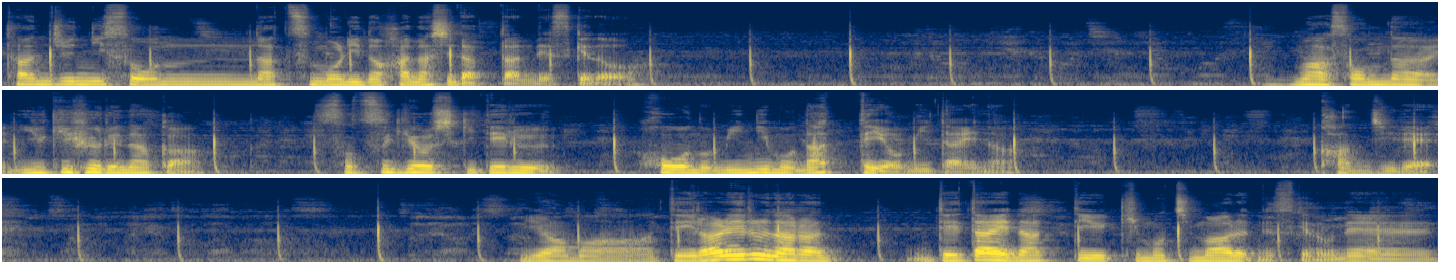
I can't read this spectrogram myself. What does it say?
単純にそんなつもりの話だったんですけど。まあそんな雪降る中卒業式出る方の身にもなってよみたいな感じで。いやまあ出られるなら出たいなっていう気持ちもあるんですけどね。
